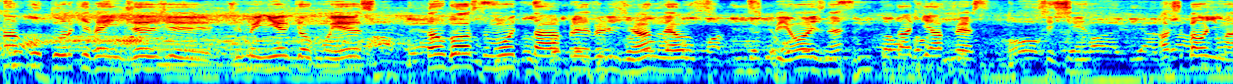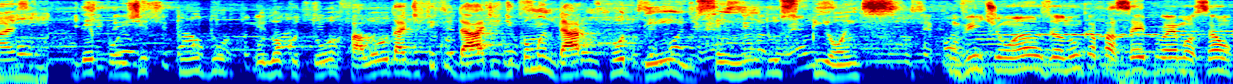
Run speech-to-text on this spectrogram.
É uma cultura que vem desde de menino que eu conheço. Então gosto muito de estar privilegiando né, os, os peões, né? Estar aqui a festa, assistindo. Acho bom demais. Depois de tudo, o locutor falou da dificuldade de comandar um rodeio sem um dos peões. Com 21 anos eu nunca passei por uma emoção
